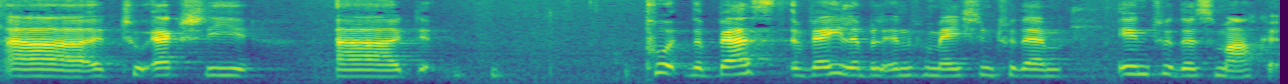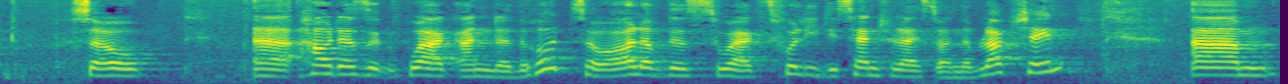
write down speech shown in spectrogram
uh, to actually. Uh, put the best available information to them into this market. So, uh, how does it work under the hood? So, all of this works fully decentralized on the blockchain. Um,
